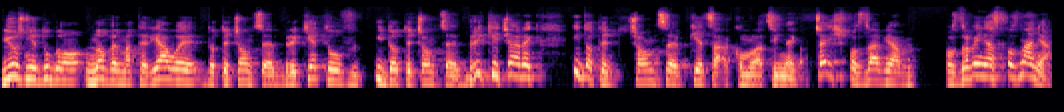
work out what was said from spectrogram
Już niedługo nowe materiały dotyczące brykietów i dotyczące brykieciarek i dotyczące pieca akumulacyjnego. Cześć, pozdrawiam. Pozdrowienia z Poznania.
